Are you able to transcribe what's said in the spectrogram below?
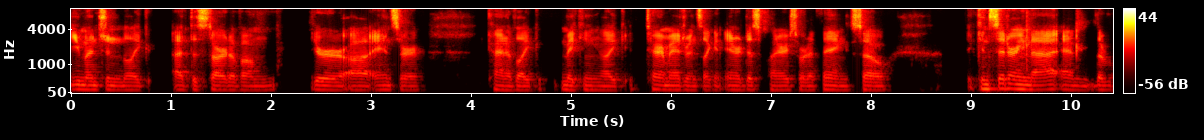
you mentioned like at the start of um your uh, answer, kind of like making like terror management's like an interdisciplinary sort of thing. So considering that and the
